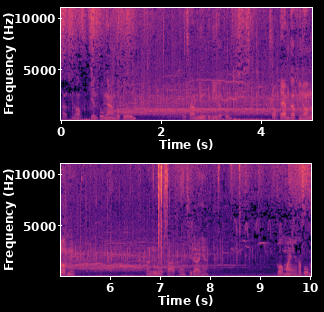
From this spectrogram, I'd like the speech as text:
ครับพี่น้องเปลี่ ยนตัวงามครับผมใส่สามนิ้วพอดีครับผมสองแต้มครับพี่น้องรอบนี้ครั้งหนึ่งแบบขาดสีได้ฮะก็ใหม่ครับผม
